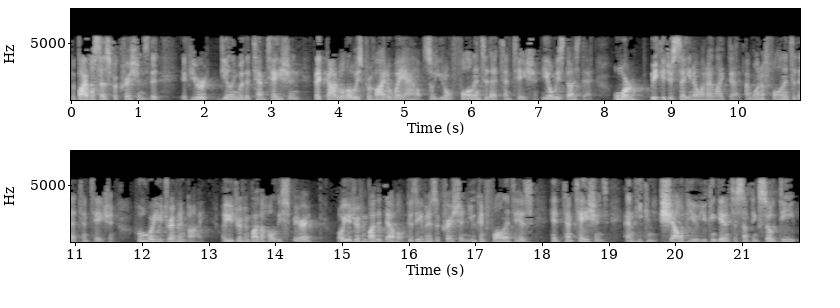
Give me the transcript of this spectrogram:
The Bible says for Christians that if you're dealing with a temptation, that God will always provide a way out so you don't fall into that temptation. He always does that. Or we could just say, you know what, I like that. I want to fall into that temptation. Who are you driven by? Are you driven by the Holy Spirit or you're driven by the devil? Because even as a Christian, you can fall into his, his temptations and he can shelve you. You can get into something so deep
